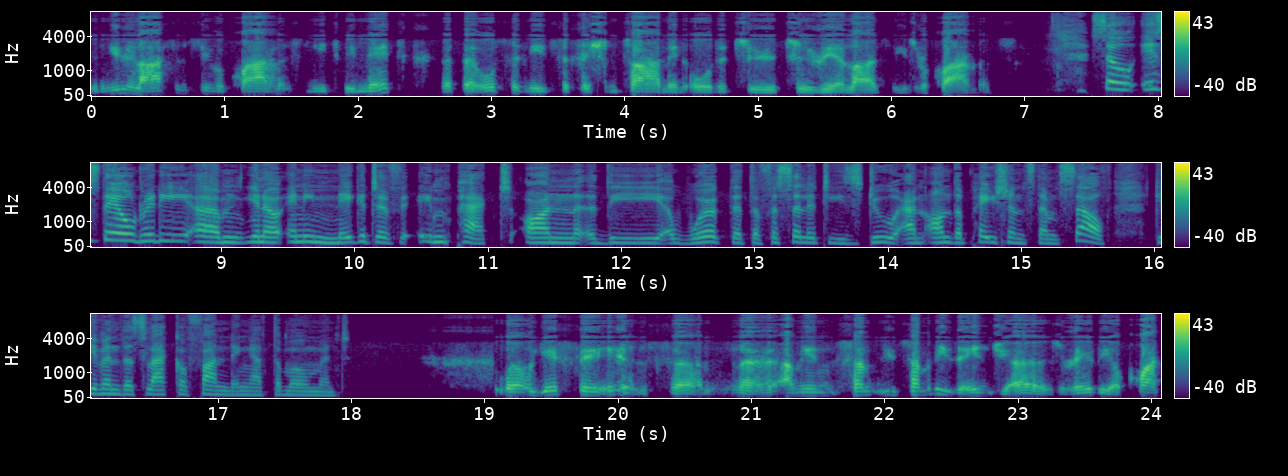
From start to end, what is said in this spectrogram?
the new licensing requirements need to be met, but they also need sufficient time in order to, to realize these requirements. So, is there already, um, you know, any negative impact on the work that the facilities do and on the patients themselves, given this lack of funding at the moment? Well, yes, there is. Um, you know, I mean, some some of these NGOs really are quite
